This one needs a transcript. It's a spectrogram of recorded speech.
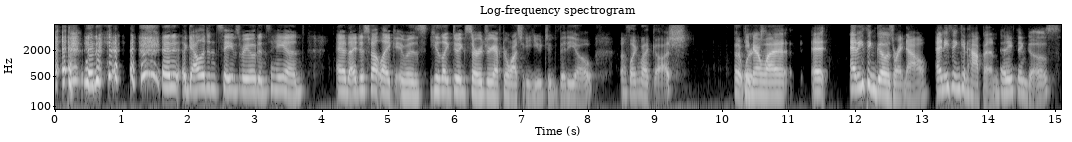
and, and Galladon saves Raoden's hand. And I just felt like it was he's like doing surgery after watching a YouTube video. I was like, my gosh. But it You know what? It anything goes right now. Anything can happen. Anything goes.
